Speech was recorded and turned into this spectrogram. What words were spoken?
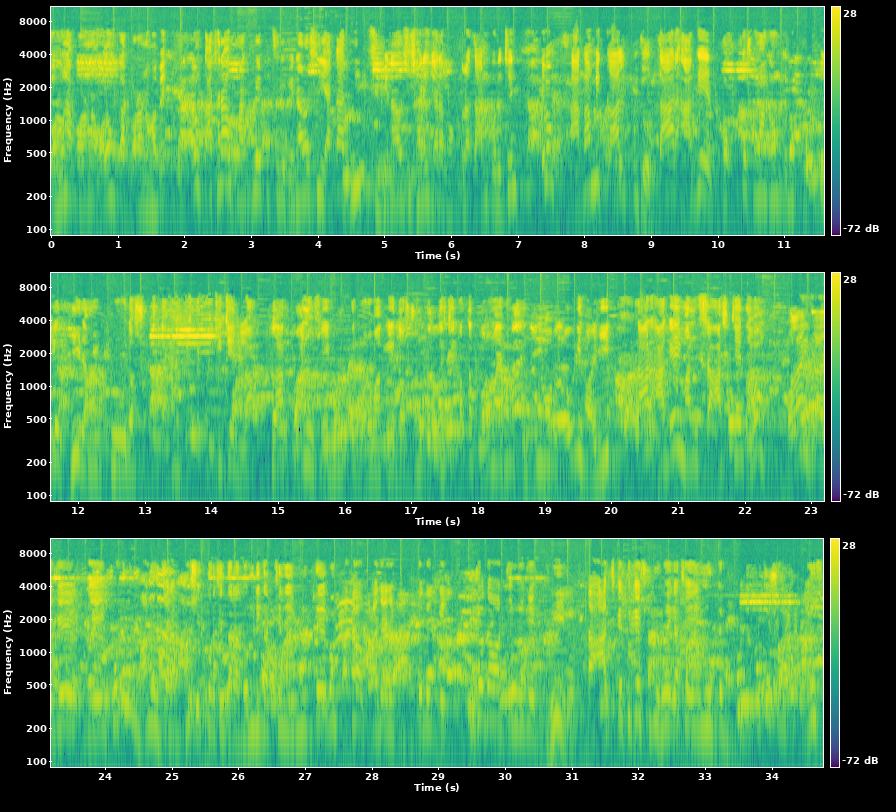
গহনা পরানো অলঙ্কার পরানো হবে। এবং তাছাড়াও থাকবে পিছনে বেনারসি একাধিক বেনারসি শাড়ি যারা ভক্তরা দান করেছেন। এবং আগামী কাল পুজো, তার আগের ভক্ত সমাগম এবং ভক্তদের ভিড় আমি একটু দর্শকদের দেখানোর চেষ্টা করছি যে লাখ লাখ মানুষ এই মুহূর্তে বড় মাকে দর্শন করতে এসেছেন অর্থাৎ বড় মা এখন সম্পূর্ণভাবে তৈরি হয়নি। তার আগেই মানুষরা আসছেন এবং বলাই যায় যে এই প্রচুর মানুষ যারা মানসিক করেছেন, তারা দণ্ডি কাটছেন এই মুহূর্তে এবং তাছাড়াও বলা যায় যে ভক্তদেরকে পুজো দেওয়ার জন্য যে ভিড়, তা আজকে থেকে শুরু হয়ে গেছে এই মুহূর্তে। প্রচুর সংখ্যক মানুষ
